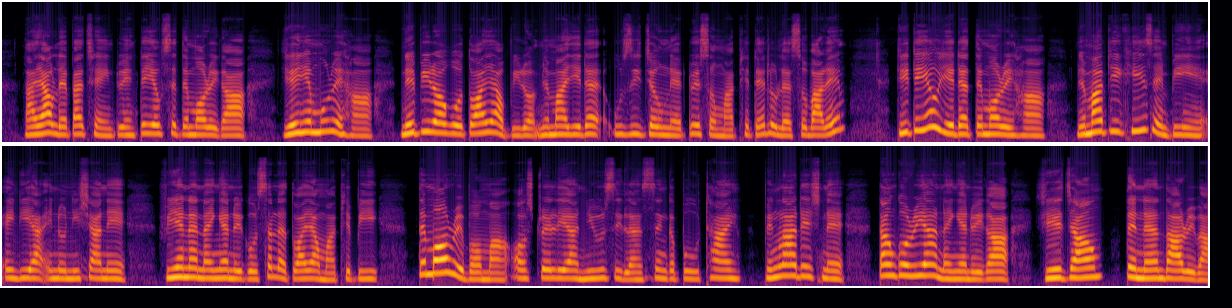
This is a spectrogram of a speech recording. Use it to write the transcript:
။လာရောက်လည်ပတ်ချိန်တွင်တရုတ်စစ်သင်္ဘောတွေက ရေရင်မှုတွေဟာ နေပြည်တော်ကို သွားရောက်ပြီးတော့ မြန်မာရေတပ်ဦးစီးချုပ်နဲ့ တွေ့ဆုံမှာ ဖြစ်တယ်လို့လည်း ဆိုပါတယ်။ဒီ တရုတ်ရေတပ်သင်္ဘောတွေဟာ မြန်မာပြည်ခီးစဉ်ပြီးရင် အိန္ဒိယ အင်ဒိုနီးရှားနဲ့ ဗီယက်နမ်နိုင်ငံတွေကို ဆက်လက်သွားရောက်မှာဖြစ်ပြီး သင်္ဘောတွေပေါ်မှာဩစတြေးလျ၊နယူးဇီလန်၊စင်ကာပူ၊ထိုင်း၊ ဘင်္ဂလားဒေ့ရှ်နဲ့ တောင်ကိုရီးယားနိုင်ငံတွေက ရေကြောင်းသင်တန်းသားတွေပါ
